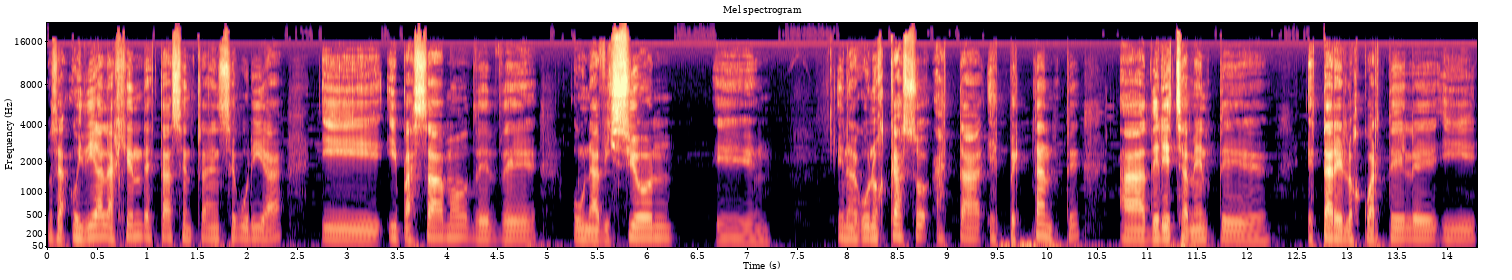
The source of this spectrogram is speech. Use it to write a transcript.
O sea, hoy día la agenda está centrada en seguridad y, pasamos desde una visión, eh, en algunos casos hasta expectante, a derechamente estar en los cuarteles y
